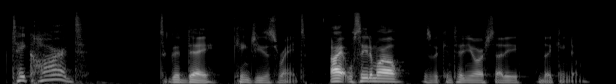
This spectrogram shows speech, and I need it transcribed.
Take heart. It's a good day. King Jesus reigns. All right. We'll see you tomorrow as we continue our study of the kingdom.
